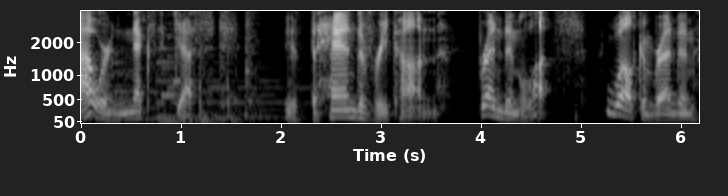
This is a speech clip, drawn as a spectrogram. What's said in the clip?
Our next guest is the Hand of Recon, Brendan Lutz. Welcome, Brendan.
